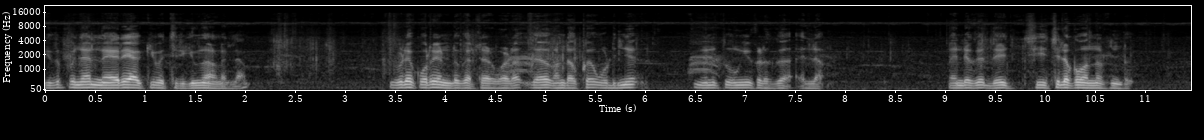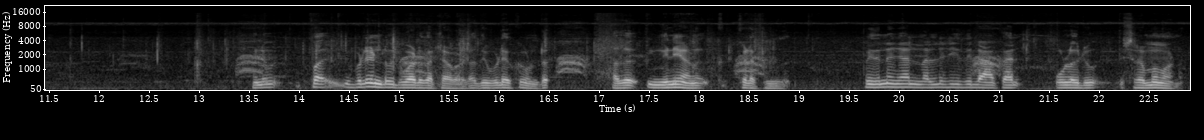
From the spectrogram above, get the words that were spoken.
ഇതിപ്പോൾ ഞാൻ നേരെയാക്കി വച്ചിരിക്കുന്നതാണെല്ലാം. ഇവിടെ കുറേ ഉണ്ട് കറ്റാർവാഴ ഇതൊക്കെ കണ്ടൊക്കെ ഒടിഞ്ഞ് ഇങ്ങനെ തൂങ്ങി കിടക്കുക എല്ലാം. അതിന്റെയൊക്കെ ചീച്ചിലൊക്കെ വന്നിട്ടുണ്ട്. അങ്ങനെ ഇപ്പം ഇവിടെ ഉണ്ട് ഒരുപാട് കറ്റാർവാഴ. അത് ഇവിടെയൊക്കെ ഉണ്ട്. അത് ഇങ്ങനെയാണ് കിടക്കുന്നത്. അപ്പോൾ ഇതിനെ ഞാൻ നല്ല രീതിയിലാക്കാൻ ഉള്ളൊരു ശ്രമമാണ്.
